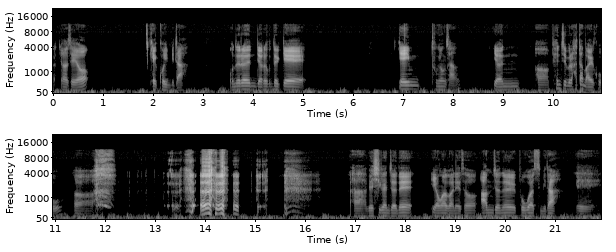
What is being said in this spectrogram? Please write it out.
안녕하세요. 개코입니다. 오늘은 여러분들께 게임 동영상 연 어, 편집을 하다 말고 어, 아, 몇 시간 전에 영화관에서 암전을 보고 왔습니다. 예.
